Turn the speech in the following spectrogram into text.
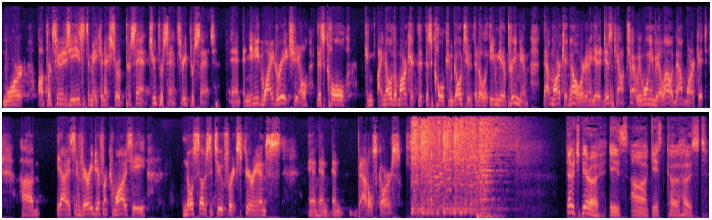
more opportunities to make an extra percent, two percent, three percent, and and you need wide reach. You know, this coal can I know the market that this coal can go to that'll even get a premium. That market, no, we're going to get a discount. In fact, we won't even be allowed that market. Um, yeah, it's a very different commodity. No substitute for experience and, and, and battle scars. David Shapiro is our guest co-host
